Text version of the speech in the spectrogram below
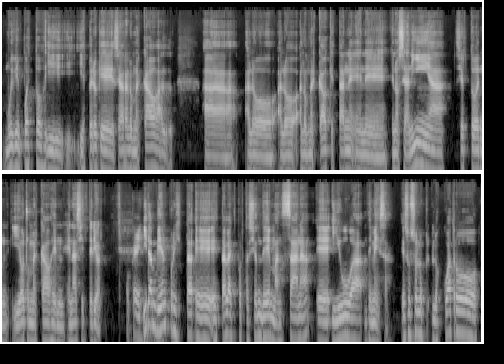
muy bien puestos y, espero que se abran los mercados a, a, los mercados que están en, Oceanía, ¿cierto? y otros mercados en, Asia Interior. Y también por está, está, la exportación de manzana y uva de mesa. Esos son los, cuatro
